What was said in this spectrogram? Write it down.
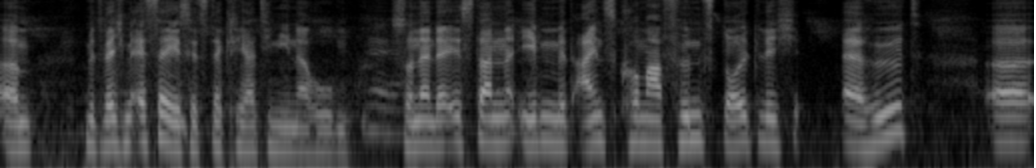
ähm, mit welchem Essay ist jetzt der Kreatinin erhoben, ja, ja. sondern der ist dann eben mit 1,5 deutlich erhöht äh,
